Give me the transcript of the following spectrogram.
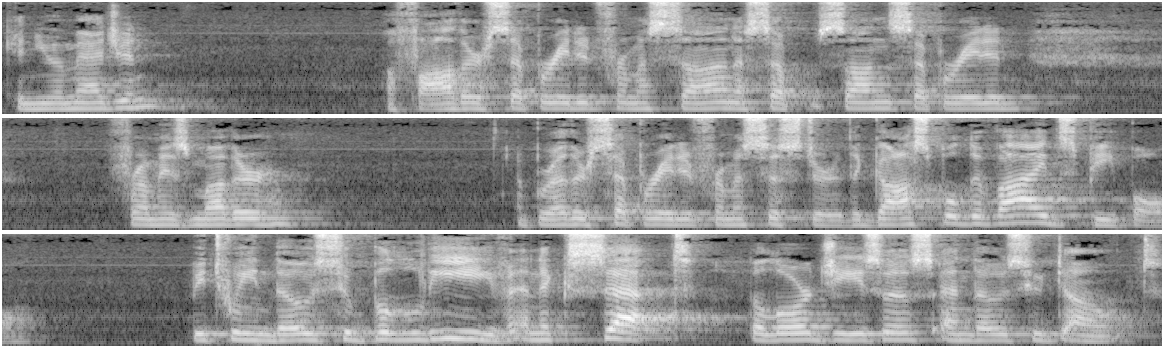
Can you imagine? A father separated from a son, a son separated from his mother, a brother separated from a sister. The gospel divides people between those who believe and accept the Lord Jesus and those who don't.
